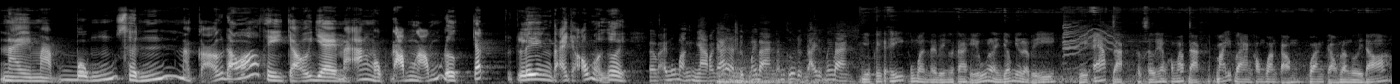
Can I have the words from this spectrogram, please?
này mà bụng xỉn mà cỡ đó thì trời về mà ăn một đồng ổng được chết liền tại chỗ mọi người. Bạn muốn bạn nhà bạn gái là được mấy bàn đám cưới được đãi được mấy bàn? Nhiều cái ý của mình là bị người ta hiểu là giống như là bị bị áp đặt thực sự em không áp đặt. Mấy bàn không quan trọng quan trọng là người đó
